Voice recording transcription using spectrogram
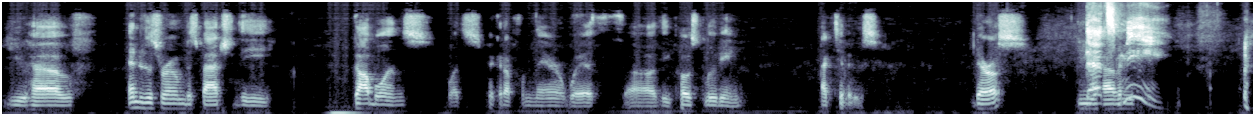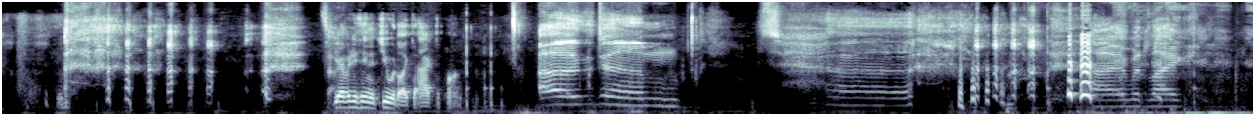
You have entered this room, dispatched the goblins. Let's pick it up from there with uh, the post looting activities. Daros, That's any- me. Do you have anything that you would like to act upon? Uh, um, uh, I would like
